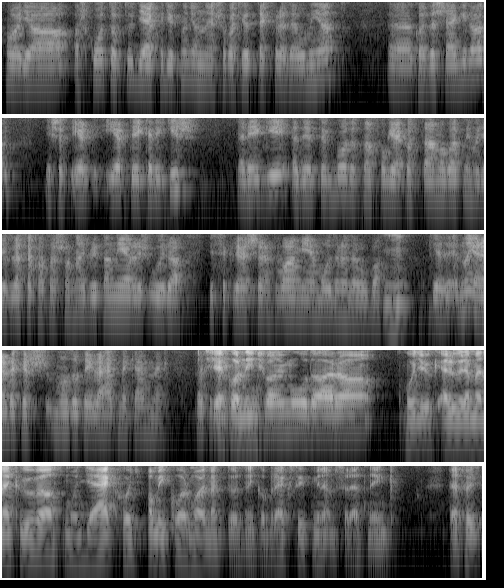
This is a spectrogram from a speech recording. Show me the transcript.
hogy a, a skótok tudják, hogy ők nagyon-nagyon sokat jöttek fel az EU miatt gazdaságilag, és ezt ért, értékelik is eléggé, ezért ők borzasztóan fogják azt támogatni, hogy ők leszakadhassanak Nagy-Britanniáról, és újra visszakerülhessenek valamilyen módon az EU-ba. Uh-huh. Ez nagyon érdekes mozatai lehetnek ennek. És ilyenkor nincs valami mód arra, hogy ők előre menekülve azt mondják, hogy amikor majd megtörténik a Brexit, mi nem szeretnénk. Tehát, hogy,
